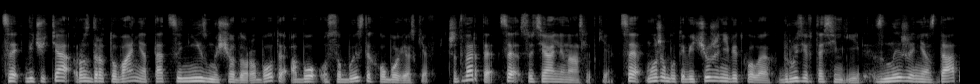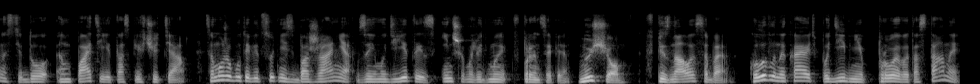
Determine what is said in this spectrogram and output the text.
це відчуття роздратування та цинізму щодо роботи або особистих обов'язків. Четверте це соціальні наслідки. Це може бути відчуження від колег, друзів та сім'ї, зниження здатності до емпатії та співчуття. Це може бути відсутність бажання взаємодіяти з іншими людьми. В принципі, ну що, впізнали себе? Коли виникають подібні прояви та стани,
